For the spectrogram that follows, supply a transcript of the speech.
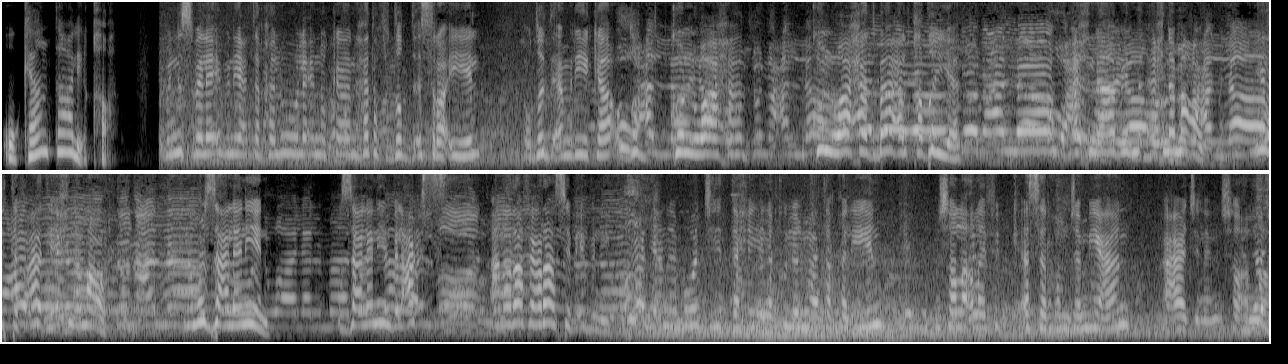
وكان تعليقها. بالنسبة لابني اعتقلوه لأنه كان هدف ضد إسرائيل. وضد أمريكا وضد كل واحد. كل واحد باع القضية. إحنا بن... إحنا معه. يهتف عادي إحنا معه. إحنا مش زعلانين. مش زعلانين بالعكس. أنا رافع راسي بابني. أنا بوجه التحية لكل المعتقلين. إن شاء الله الله يفك أسرهم جميعا. عاجلا إن شاء الله.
